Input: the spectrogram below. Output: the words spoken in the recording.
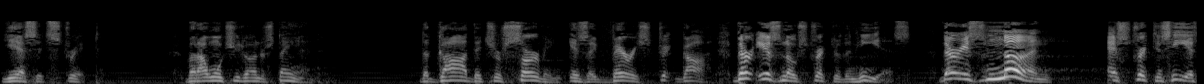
Yes, it's strict. But I want you to understand the God that you're serving is a very strict God. There is no stricter than He is. There is none as strict as He is.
